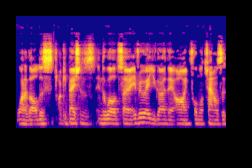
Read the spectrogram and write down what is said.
one of the oldest occupations in the world. So everywhere you go, there are informal channels that,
